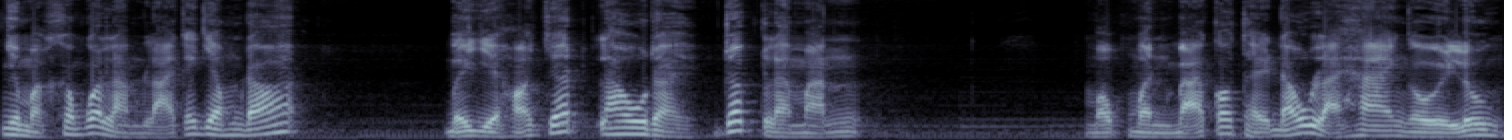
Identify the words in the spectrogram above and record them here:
Nhưng mà không có làm lại cái dòng đó. Bởi vì họ chết lâu rồi, Rất là mạnh. Một mình bà có thể đấu lại hai người luôn.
